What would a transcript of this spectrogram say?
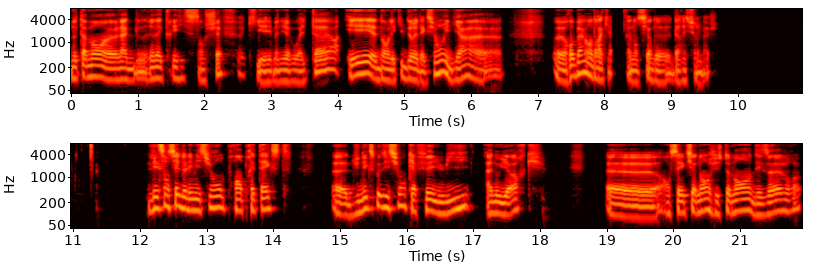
notamment la rédactrice en chef qui est Emmanuel Walter, et dans l'équipe de rédaction, il y a Robin Andraka, un ancien d'Arrêt sur Image. L'essentiel de l'émission prend prétexte euh, d'une exposition qu'a fait Ubi à New York, euh, en sélectionnant justement des œuvres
